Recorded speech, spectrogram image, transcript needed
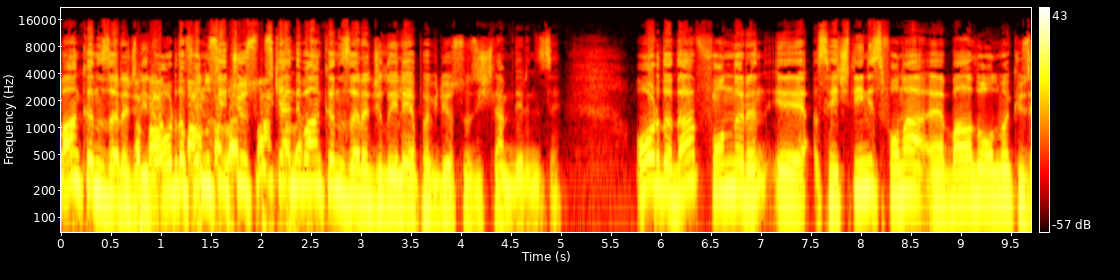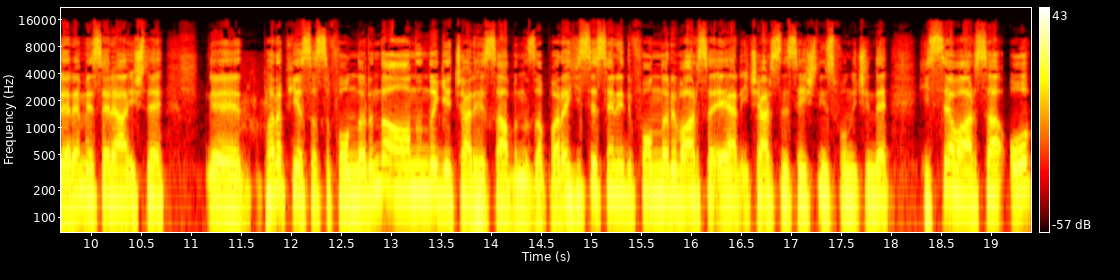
Bankanız aracılığıyla bank, orada fonu seçiyorsunuz bankalar. kendi bankanız aracılığıyla yapabiliyorsunuz işlemlerinizi. Orada da fonların e, seçtiğiniz fona e, bağlı olmak üzere mesela işte e, para piyasası fonlarında anında geçer hesabınıza para. Hisse senedi fonları varsa eğer içerisinde seçtiğiniz fonun içinde hisse varsa o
